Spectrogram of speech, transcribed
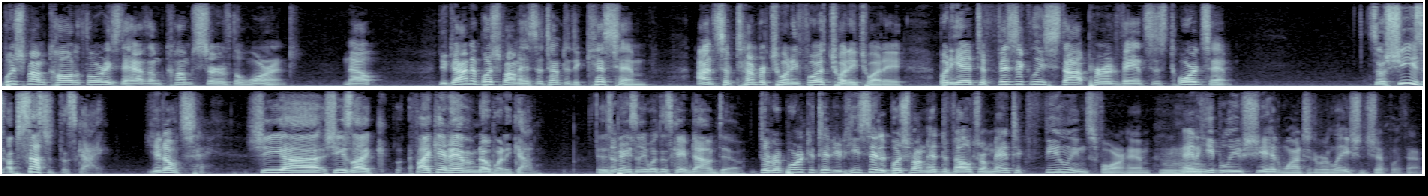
Bushbaum called authorities to have them come serve the warrant. Now, Uganda Bushbaum has attempted to kiss him on September 24th, 2020, but he had to physically stop her advances towards him. So she's obsessed with this guy. You don't say. She uh she's like, if I can't have him, nobody can. Is So- basically what this came down to. The report continued. He stated Bushbaum had developed romantic feelings for him, Mhm. and he believed she had wanted a relationship with him.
